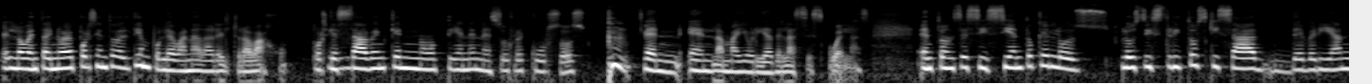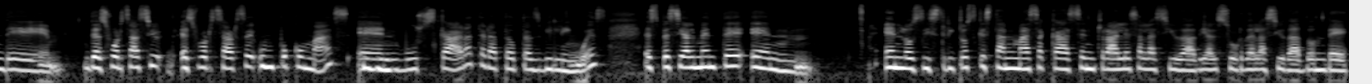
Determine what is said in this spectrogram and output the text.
el 99% del tiempo le van a dar el trabajo, porque saben que no tienen esos recursos en, en, la mayoría de las escuelas. Entonces, sí siento que los, los distritos quizá deberían de, esforzarse, esforzarse, un poco más en buscar a terapeutas bilingües, especialmente en en los distritos que están más acá centrales a la ciudad y al sur de la ciudad donde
